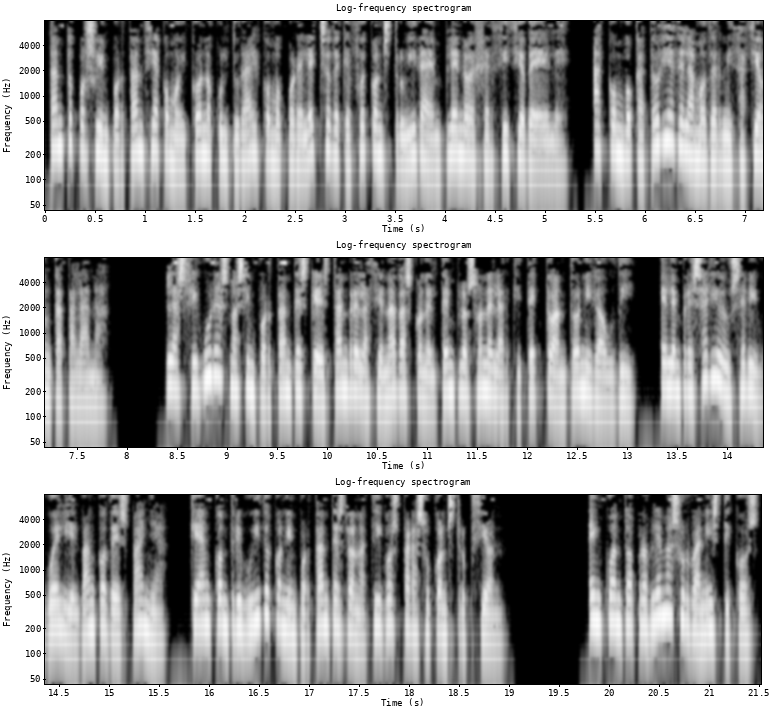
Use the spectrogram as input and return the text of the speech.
tanto por su importancia como icono cultural como por el hecho de que fue construida en pleno ejercicio de L. A convocatoria de la modernización catalana. Las figuras más importantes que están relacionadas con el templo son el arquitecto Antoni Gaudí, el empresario Eusebi Güell y el Banco de España, que han contribuido con importantes donativos para su construcción. En cuanto a problemas urbanísticos,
